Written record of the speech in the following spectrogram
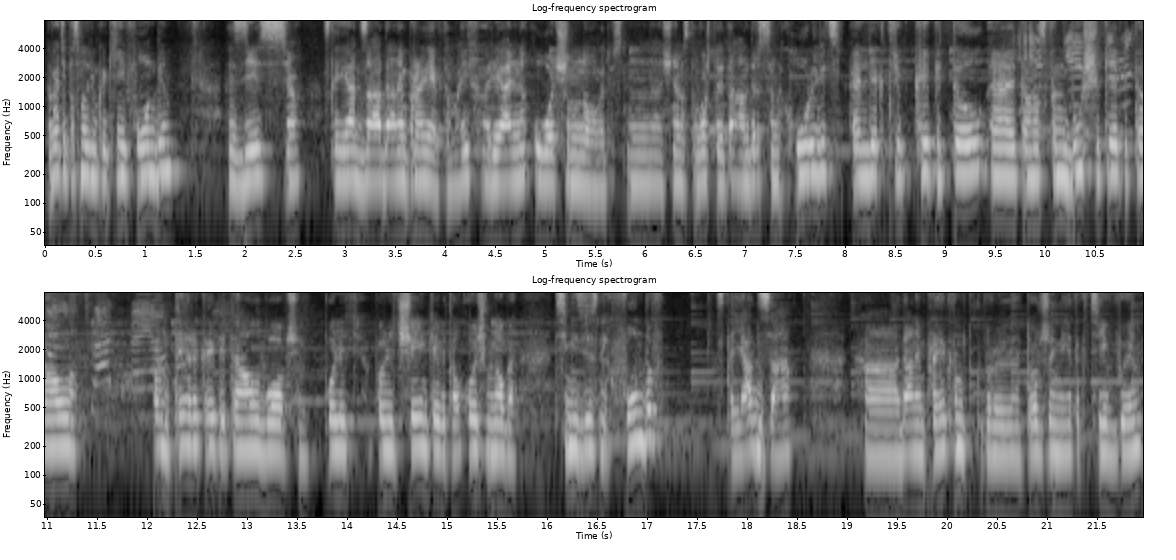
Давайте посмотрим, какие фонды здесь стоят за данным проектом. Их реально очень много. То есть начнем с того, что это Андерсон Хуровиц, Electric Capital, э, это у нас Фенбуши Capital, Pantera Capital, в общем, Polychain Capital, очень много всем известных фондов стоят за э, данным проектом, который тоже имеет активы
